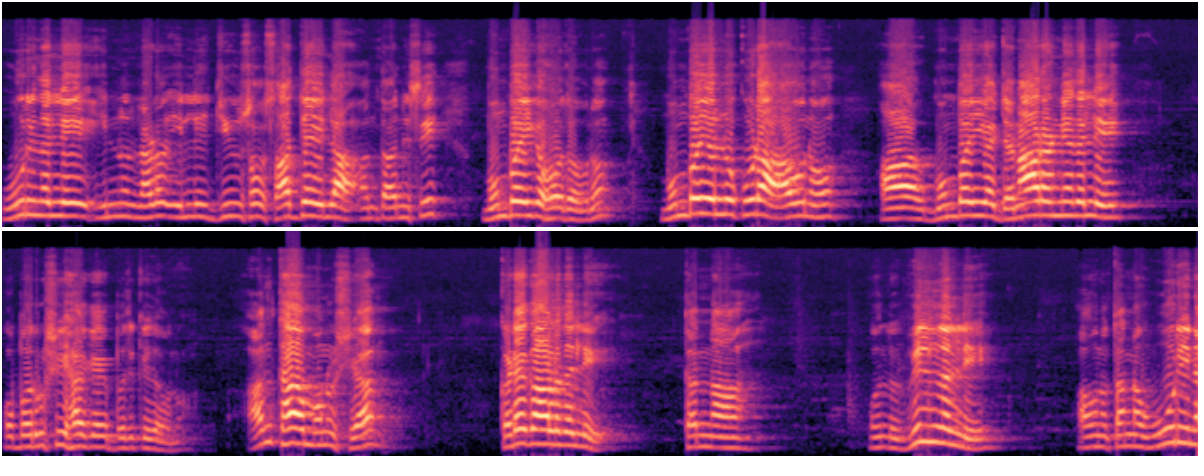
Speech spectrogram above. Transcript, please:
ಊರಿನಲ್ಲಿ ಇನ್ನು ನಡು, ಇಲ್ಲಿ ಜೀವಿಸೋ ಸಾಧ್ಯ ಇಲ್ಲ ಅಂತ ಅನ್ನಿಸಿ ಮುಂಬೈಗೆ ಹೋದವನು. ಮುಂಬೈಯಲ್ಲೂ ಕೂಡ ಅವನು ಆ ಮುಂಬಯಿಯ ಜನಾರಣ್ಯದಲ್ಲಿ ಒಬ್ಬ ಋಷಿ ಹಾಗೆ ಬದುಕಿದವನು. ಅಂಥ ಮನುಷ್ಯ ಕಡೆಗಾಲದಲ್ಲಿ ತನ್ನ ಒಂದು ವಿಲ್ನಲ್ಲಿ ಅವನು ತನ್ನ ಊರಿನ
